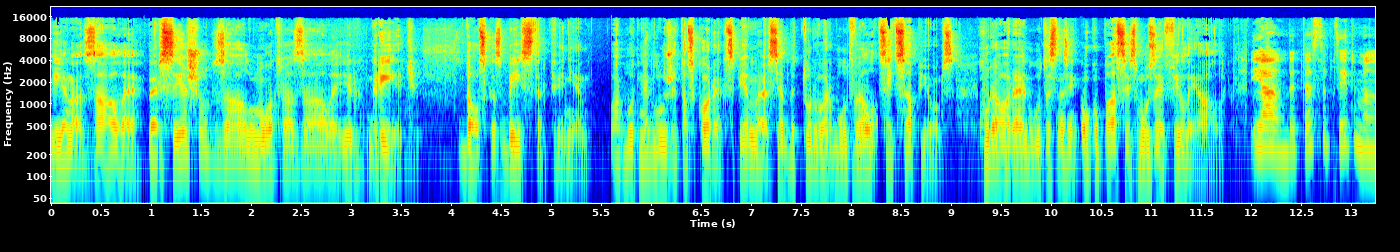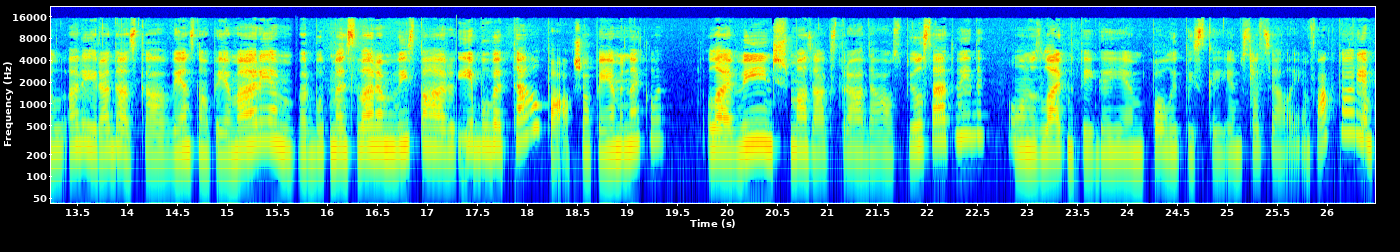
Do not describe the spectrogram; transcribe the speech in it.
vienā zālē persiešu zāle un otrā zāle ir grieķu? Daudz kas bijis starp viņiem. Varbūt ne gluži tas korekts piemērs, ja, bet tur var būt vēl cits apjoms, kurā varētu būt, es nezinu, okupācijas muzeja filiāle. Jā, bet tas, ap citu, man arī radās kā viens no piemēriem. Varbūt mēs varam vispār iebūvēt telpā šo pieminekli, lai viņš mazāk strādā uz pilsētvidi un uz laikmatīgajiem politiskajiem, sociālajiem faktoriem,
